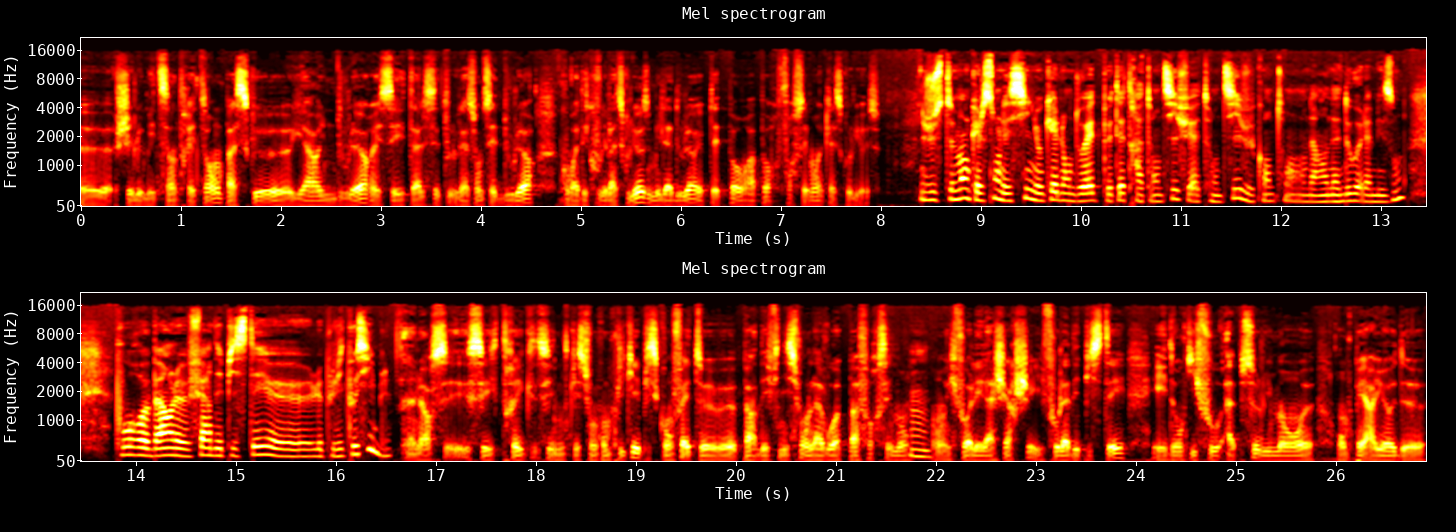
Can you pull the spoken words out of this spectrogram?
euh, chez le médecin traitant parce qu'il y a une douleur et c'est à cette occasion de cette douleur qu'on va découvrir la scoliose, mais la douleur est peut-être pas en rapport forcément avec la scoliose. Justement, quels sont les signes auxquels on doit être peut-être attentif et attentive quand on a un ado à la maison pour euh, ben, le faire dépister euh, le plus vite possible? Alors c'est une question compliquée puisqu'en fait euh, par définition on la voit pas forcément. Mm. On- Il faut aller la chercher, il faut la dépister et donc il faut absolument euh, en période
